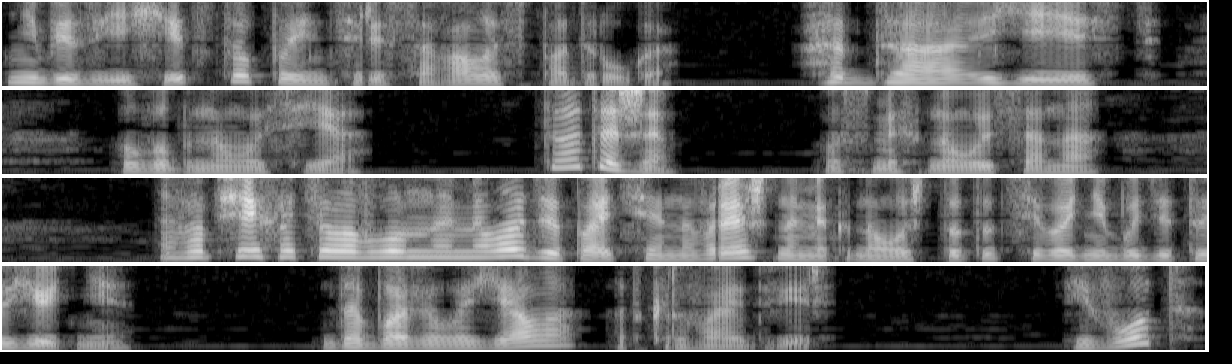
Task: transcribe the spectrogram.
Не без ехидства поинтересовалась подруга. «Да, есть», — улыбнулась я. «То-то же», — усмехнулась она. «Вообще хотела в лунную мелодию пойти, но Врэш намекнула, что тут сегодня будет уютнее», — добавила Яла, открывая дверь. И вот,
